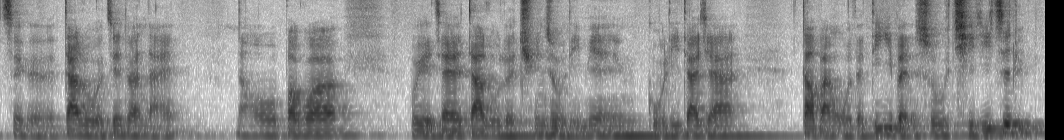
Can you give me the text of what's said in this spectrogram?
这个大陆的这端来，然后包括我也在大陆的群组里面鼓励大家盗版我的第一本书《奇迹之旅》。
